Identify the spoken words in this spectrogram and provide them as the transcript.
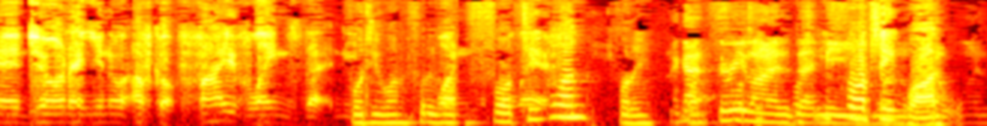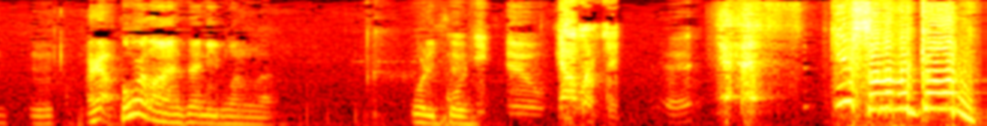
Uh, Jonah, you know, I've got five lines that need 41, 41, One 41, 40. I got three 40, lines that need 41. one. One. I got four lines that need one left. Forty-two. 42. Got one. Yes! You son of a gun!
